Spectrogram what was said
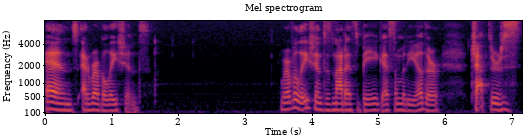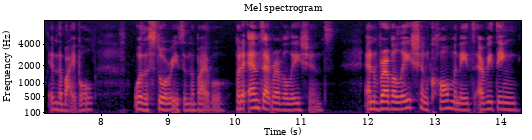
ends at Revelations. Revelations is not as big as some of the other chapters in the Bible or the stories in the Bible, but it ends at Revelations. And Revelation culminates everything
